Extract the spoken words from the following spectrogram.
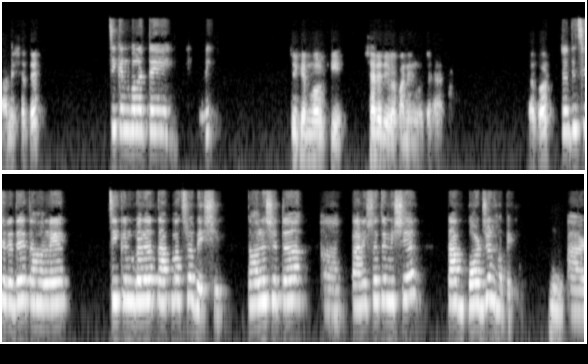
পানির সাথে? চিকেন বলারটাই করি। চিকেন বল কি? ছেড়ে দিবে পানির মধ্যে হ্যাঁ। তারপর? যদি ছেড়ে দেয় তাহলে চিকেন বেলার তাপমাত্রা বেশি। তাহলে সেটা পানির সাথে মিশে তাপ বর্জন হবে। আর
